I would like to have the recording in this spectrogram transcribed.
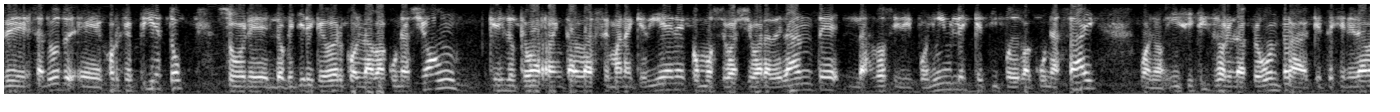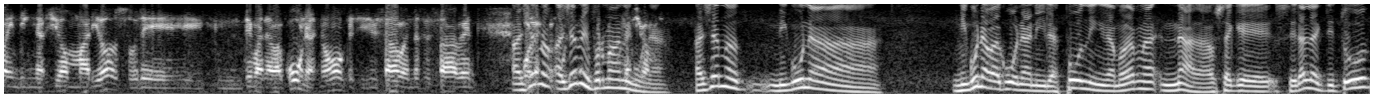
de Salud, eh, Jorge Prieto, sobre lo que tiene que ver con la vacunación, qué es lo que va a arrancar la semana que viene, cómo se va a llevar adelante, las dosis disponibles, qué tipo de vacunas hay. Bueno, insistí sobre la pregunta que te generaba indignación, Mario, sobre el tema de las vacunas, ¿no? Que si se saben, no se saben. Ayer no, ayer no informaban ninguna. Ayer no, ninguna, ninguna vacuna, ni la Sputnik, ni la Moderna, nada. O sea que, ¿será la actitud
